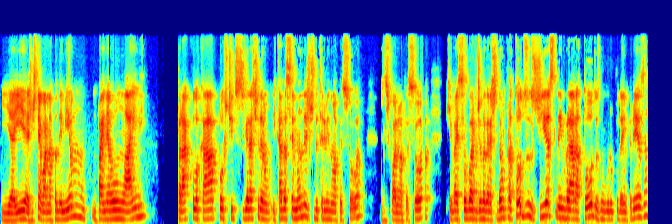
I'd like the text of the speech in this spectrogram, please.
E aí a gente tem agora na pandemia um, um painel online para colocar post-its de gratidão. E cada semana a gente determina uma pessoa, a gente escolhe uma pessoa que vai ser o guardião da gratidão para todos os dias lembrar a todos no grupo da empresa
